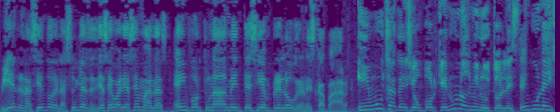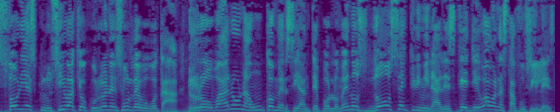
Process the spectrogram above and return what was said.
vienen haciendo de las suyas desde hace varias semanas e infortunadamente siempre logran escapar. Y mucha atención porque en unos minutos les tengo una historia exclusiva que ocurrió en el sur de Bogotá. Robaron a un comerciante por lo menos 12 criminales que llevaban hasta fusiles.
